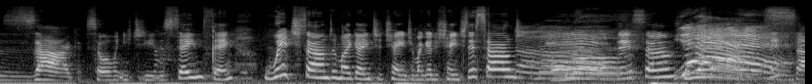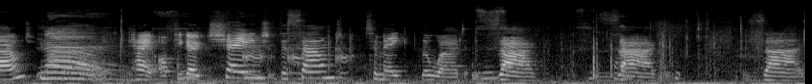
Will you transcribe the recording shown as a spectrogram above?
zag. So I want you to do the same thing. Which sound am I going to change? Am I going to change this sound? No. This sound? Yes. This sound? No. Okay, off you go. Change the sound to make the word zag. Zag. Zag.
